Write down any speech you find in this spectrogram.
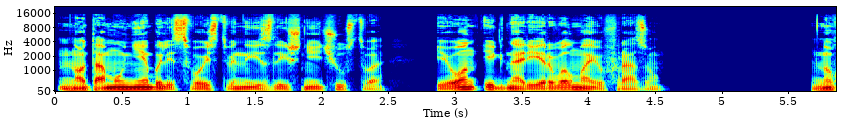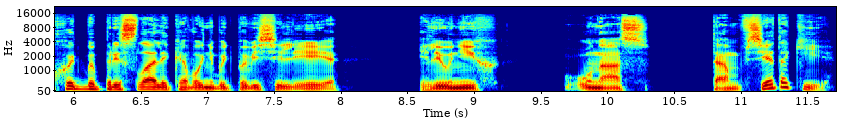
Но тому не были свойственны излишние чувства, и он игнорировал мою фразу. Ну, хоть бы прислали кого-нибудь повеселее. Или у них... у нас... там все такие?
